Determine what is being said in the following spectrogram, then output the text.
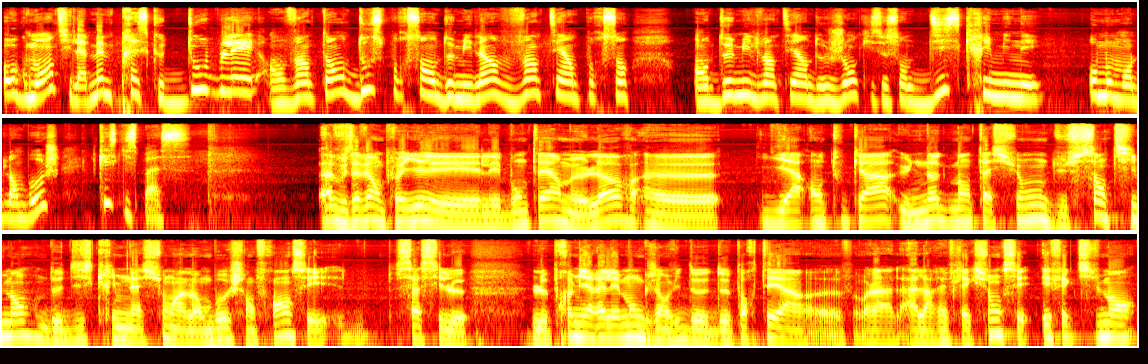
augmente. Il a même presque doublé en 20 ans, 12% en 2001, 21% en 2021 de gens qui se sentent discriminés au moment de l'embauche. Qu'est-ce qui se passe? Ah, Vous avez employé les, bons termes, Laure. Euh, il y a en tout cas une augmentation du sentiment de discrimination à l'embauche en France. Et ça, c'est le, premier élément que j'ai envie de, porter euh, à la réflexion. C'est effectivement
